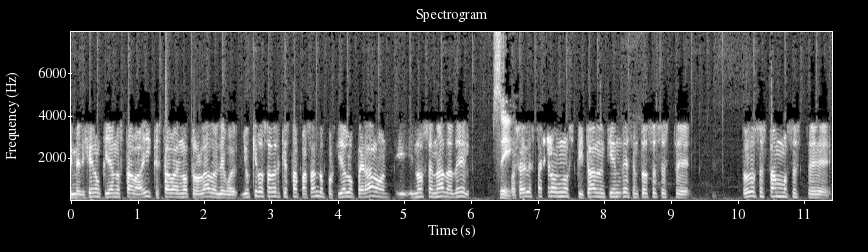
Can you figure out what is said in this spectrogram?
y me dijeron que ya no estaba ahí, que estaba en otro lado. Le digo, yo quiero saber qué está pasando porque ya lo operaron y, y no sé nada de él. Sí. O sea, él está creo en un hospital, ¿entiendes? Entonces, este, todos estamos, este,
